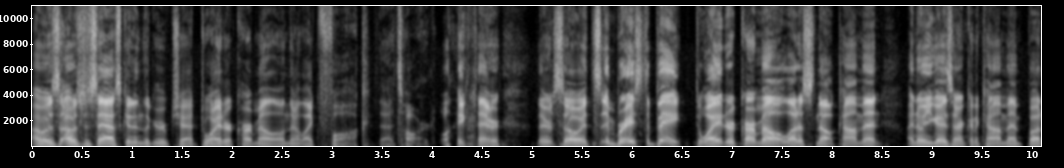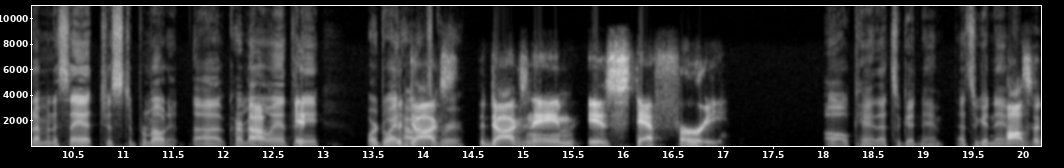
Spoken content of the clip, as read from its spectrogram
I was I was just asking in the group chat Dwight or Carmelo, and they're like, "Fuck, that's hard." Like they're they're so it's embrace debate. Dwight or Carmelo? Let us know. Comment. I know you guys aren't going to comment, but I'm going to say it just to promote it. Uh, Carmelo Oh, Anthony or Dwight the Howard's dog's career. the dog's name is Steph Furry, Oh, okay, that's a good name. That's a good name. also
